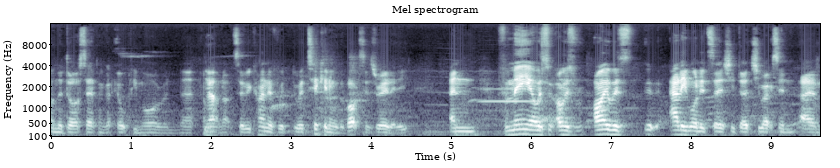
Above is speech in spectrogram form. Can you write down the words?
on the doorstep, and got Ilkley Moor and, uh, and Yeah. whatnot. So we kind of we're, we're ticking all the boxes really. And for me, I was I was I was Ali wanted to she does she works in um,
